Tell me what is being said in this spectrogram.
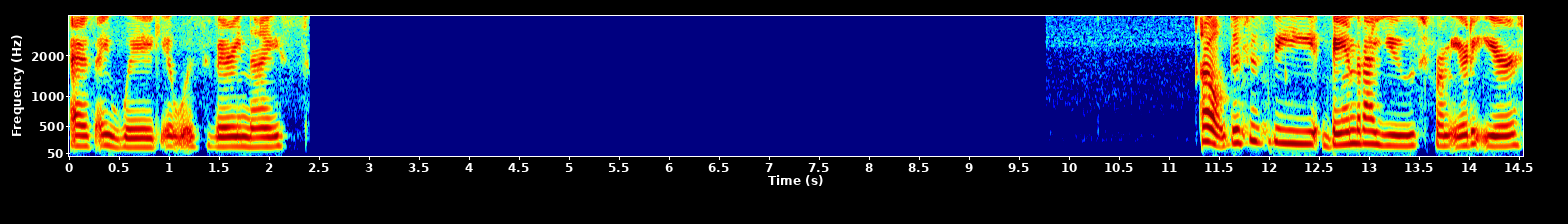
as a wig. It was very nice. Oh, this is the band that I use from ear to ear,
